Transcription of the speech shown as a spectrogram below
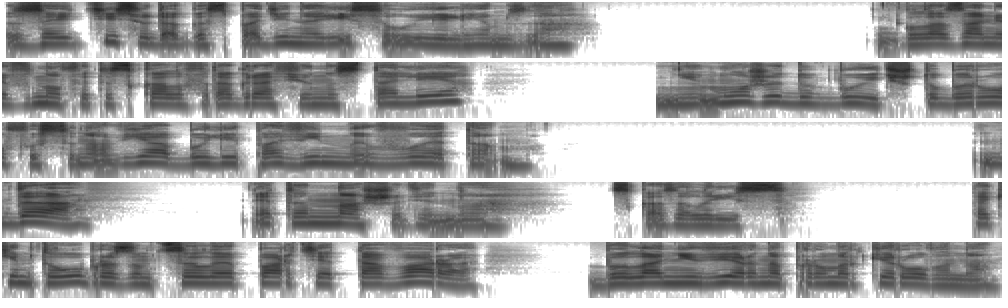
зайти сюда господина Риса Уильямса». Глазами вновь отыскала фотографию на столе, не может быть, чтобы Ров и сыновья были повинны в этом. «Да, это наша вина», — сказал Рис. Каким-то образом целая партия товара была неверно промаркирована.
